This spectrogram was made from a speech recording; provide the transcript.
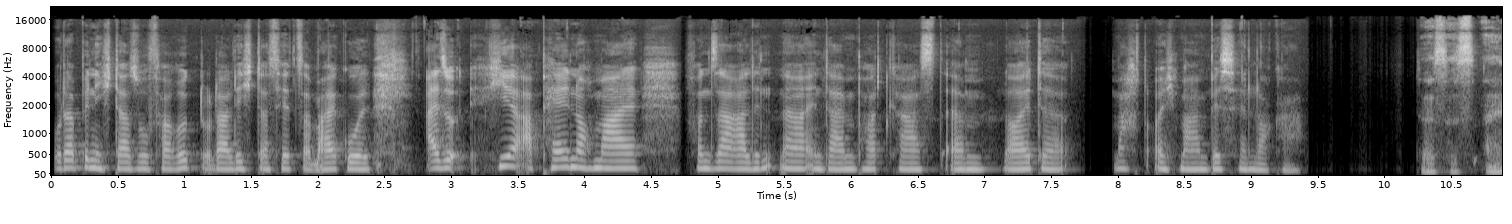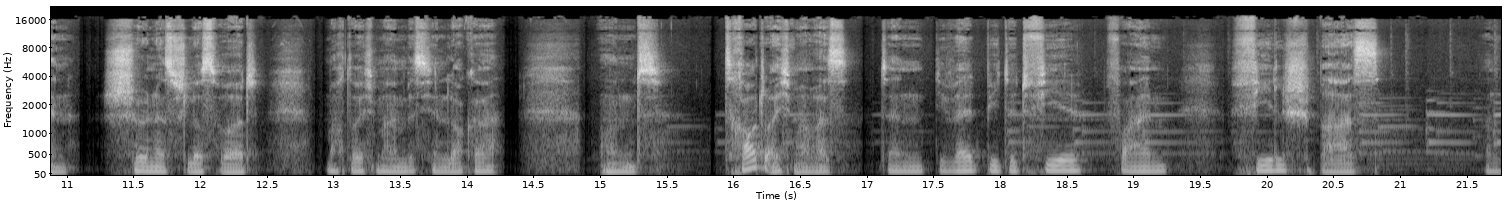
Oder bin ich da so verrückt oder liegt das jetzt am Alkohol? Also hier Appell nochmal von Sarah Lindner in deinem Podcast. Ähm, Leute, macht euch mal ein bisschen locker. Das ist ein schönes Schlusswort. Macht euch mal ein bisschen locker und traut euch mal was denn die Welt bietet viel, vor allem viel Spaß. Und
